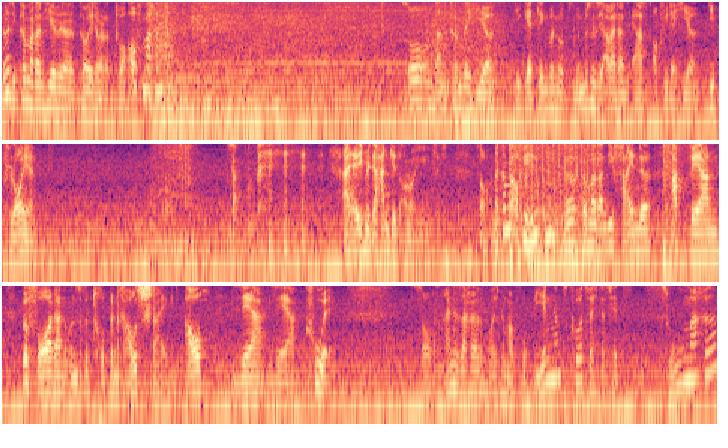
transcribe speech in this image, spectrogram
Ne, die können wir dann hier wieder, können wir wieder das Tor aufmachen. So, und dann können wir hier die Gatling benutzen. Wir müssen sie aber dann erst auch wieder hier deployen. Also hätte ich mit der Hand jetzt auch noch hingekriegt. So, und dann können wir auch hier hinten, äh, können wir dann die Feinde abwehren, bevor dann unsere Truppen raussteigen. Auch sehr, sehr cool. So, eine Sache wollte ich nochmal probieren ganz kurz, weil ich das jetzt zumache.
